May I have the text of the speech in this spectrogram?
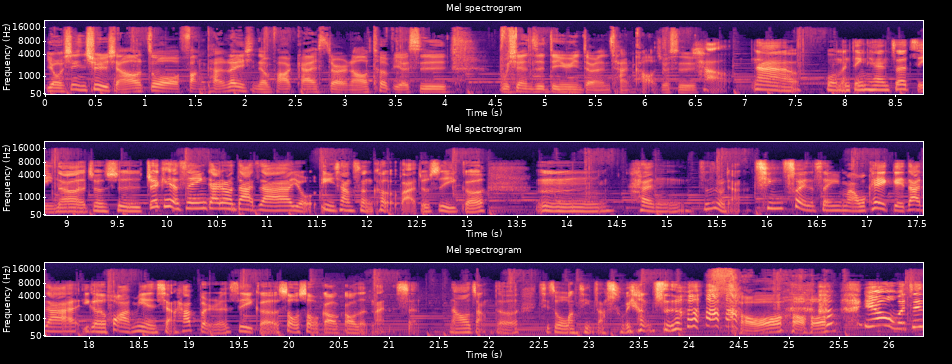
有兴趣想要做访谈类型的 podcaster，然后特别是不限制地域的人参考。就是好，那我们今天这集呢，就是 J.K. 的声音，该让大家有印象深刻吧？就是一个嗯，很这是怎么讲清脆的声音吗？我可以给大家一个画面，想他本人是一个瘦瘦高高的男生。然后长得，其实我忘记长什么样子了。好哦，好哦，因为我们其实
